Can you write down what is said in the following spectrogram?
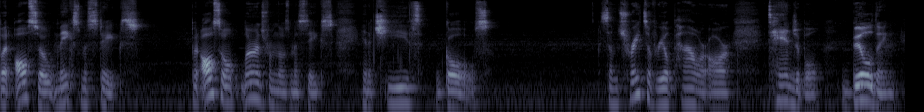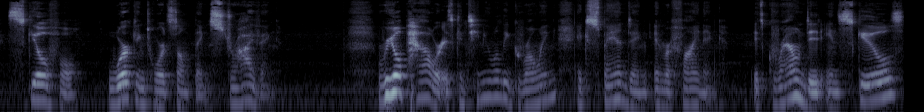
but also makes mistakes, but also learns from those mistakes and achieves goals. Some traits of real power are tangible, building, skillful, working towards something, striving. Real power is continually growing, expanding, and refining. It's grounded in skills,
